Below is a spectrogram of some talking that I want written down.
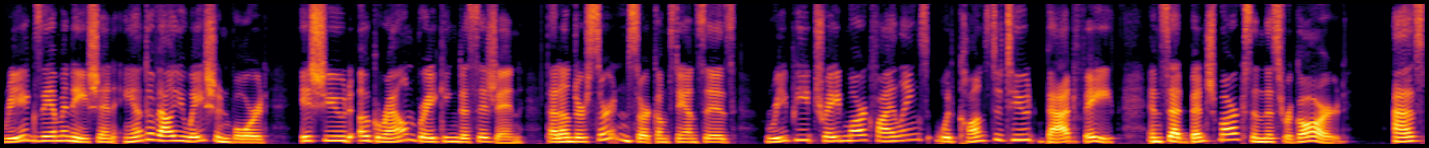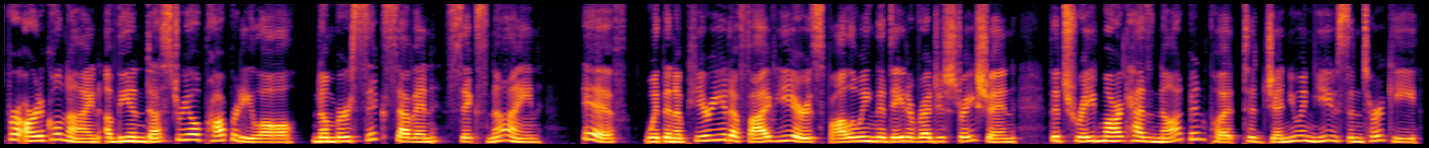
Re-examination and Evaluation Board issued a groundbreaking decision that under certain circumstances, repeat trademark filings would constitute bad faith and set benchmarks in this regard. As per Article 9 of the Industrial Property Law, number 6769, if Within a period of five years following the date of registration, the trademark has not been put to genuine use in Turkey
